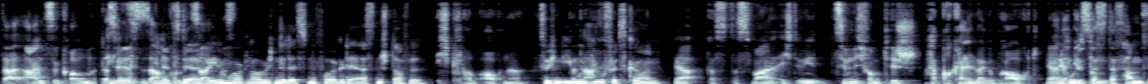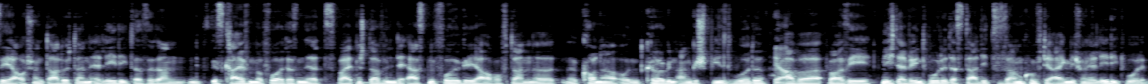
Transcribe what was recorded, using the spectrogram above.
da anzukommen, dass die wir das zusammen Die letzte Erwähnung war, glaube ich, in der letzten Folge der ersten Staffel. Ich glaube auch, ne? Zwischen ihm Danach, und Hugh Fitzkern. Ja, das, das war echt irgendwie ziemlich vom Tisch. Hat auch keiner mehr gebraucht. Ja, ja gut, das, das haben sie ja auch schon dadurch dann erledigt, dass sie dann, jetzt greifen wir vor, dass in der zweiten Staffel, in der ersten Folge ja auch auf dann äh, Connor und Kurgan angespielt wurde, ja. aber quasi nicht erwähnt wurde, dass da die Zusammenkunft ja eigentlich schon erledigt wurde.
